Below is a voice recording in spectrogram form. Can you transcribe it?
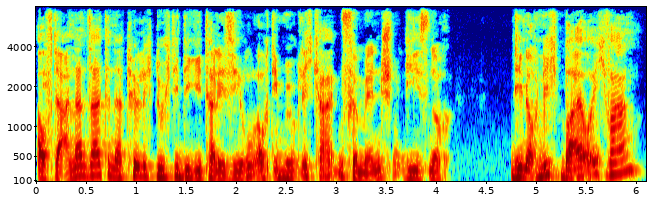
auf der anderen Seite natürlich durch die Digitalisierung auch die Möglichkeiten für Menschen, die es noch, die noch nicht bei euch waren,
